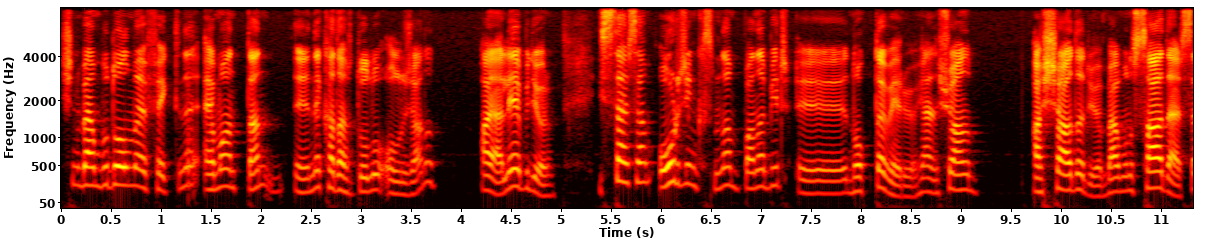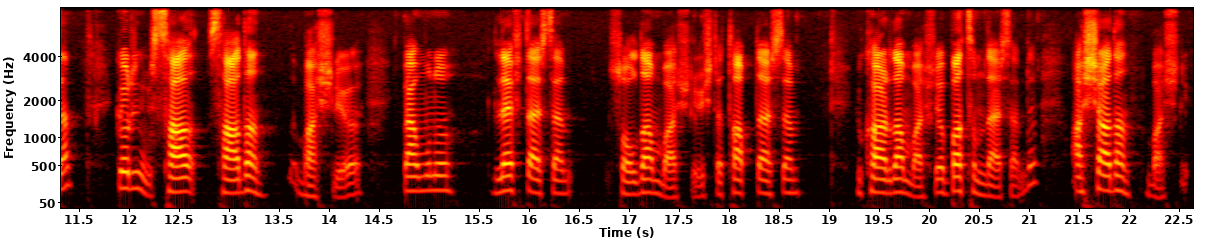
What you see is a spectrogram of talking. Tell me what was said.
Şimdi ben bu dolma efektini amount'tan e, ne kadar dolu olacağını ayarlayabiliyorum. İstersem origin kısmından bana bir e, nokta veriyor. Yani şu an aşağıda diyor. Ben bunu sağ dersem gördüğünüz gibi sağ sağdan başlıyor. Ben bunu left dersem soldan başlıyor. İşte top dersem yukarıdan başlıyor. Bottom dersem de aşağıdan başlıyor.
